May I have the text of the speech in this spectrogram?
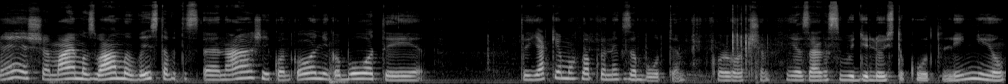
Ми ще маємо з вами виставити е, наші контрольні роботи. То як я могла про них забути? Коротше, я зараз виділю ось таку от лінію.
